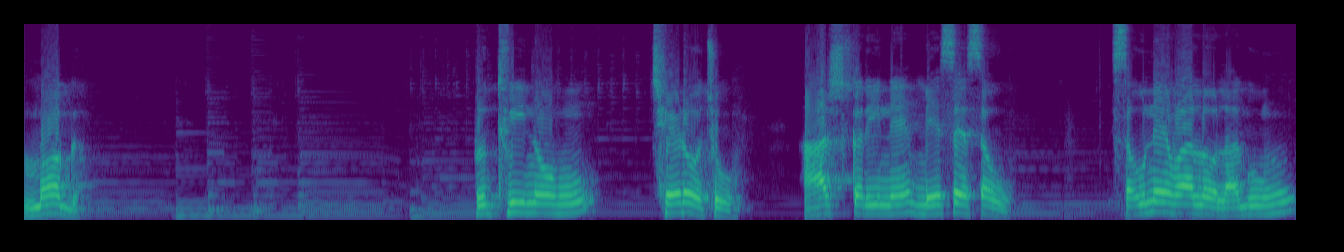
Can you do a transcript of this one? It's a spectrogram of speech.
મગ. પૃથ્વીનો હું છેડો છું, હાશ કરીને બેસે સૌ. સૌને વાલો લાગુ હું.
